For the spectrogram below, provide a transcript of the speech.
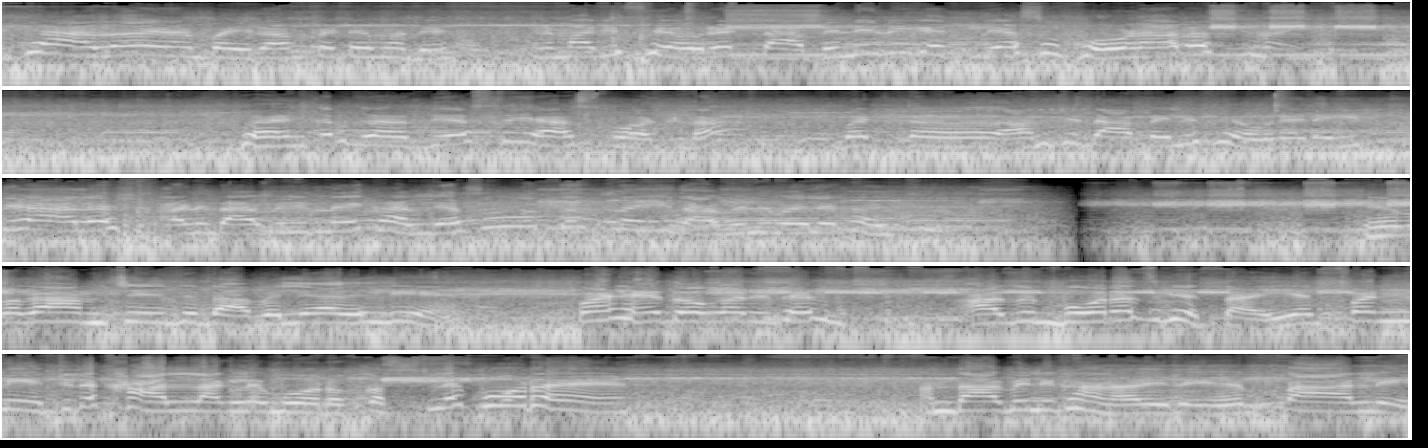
इथे आलं आहे बैरामपेठेमध्ये. आणि माझी फेवरेट दाबेलीने घेतली असं होणारच नाही. भयंकर गर्दी असते या स्पॉटला बट आमची दाबेली फेवरेट आहे. इथे आल्या आणि दाबेली नाही खाल्ली असं होतच नाही. दाबेली पहिले खायची. हे बघा आमची इथे दाबेली आलेली आहे. पण हे दोघं तिथे अजून बोरच घेत आहे. येत पण नाही. तिथे खायला लागले बोरं. कसले बोरं आहे? आणि दाबेली खाणारी इथे पाले.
